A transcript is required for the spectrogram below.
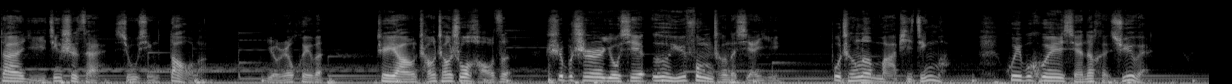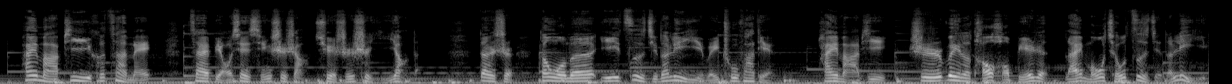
但已经是在修行道了。有人会问：这样常常说好字，是不是有些阿谀奉承的嫌疑？不成了马屁精吗？会不会显得很虚伪？拍马屁和赞美在表现形式上确实是一样的，但是当我们以自己的利益为出发点，拍马屁是为了讨好别人来谋求自己的利益，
